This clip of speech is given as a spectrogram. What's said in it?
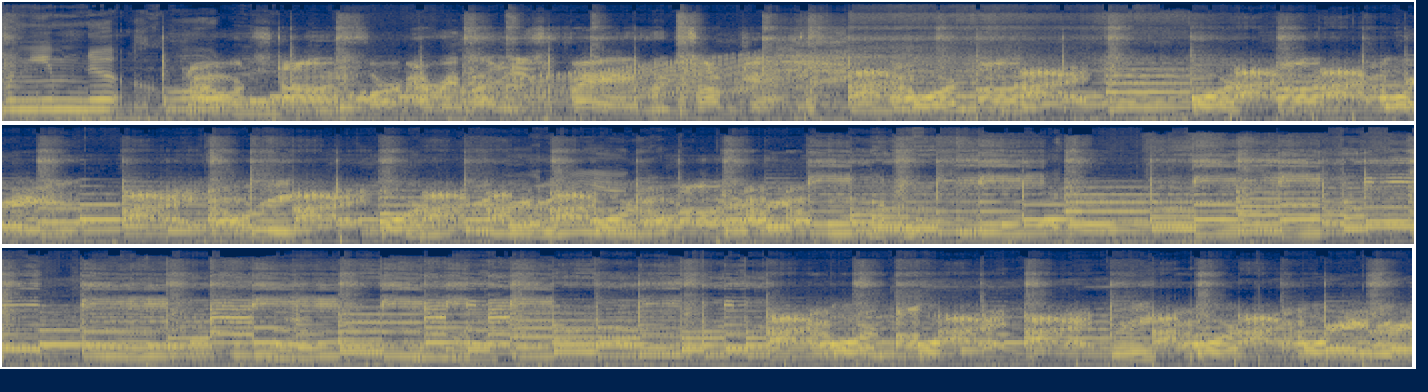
มันยิ้มเยอะโคตร Now เลย it's time for everybody's favorite subject. Or on. Baby.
